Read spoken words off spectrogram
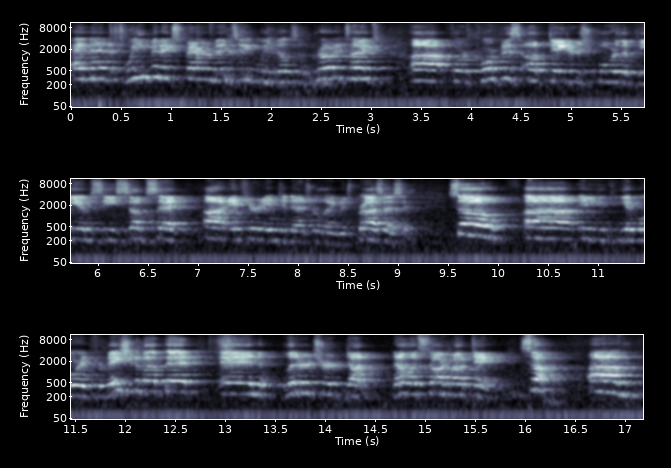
and then we've been experimenting, we built some prototypes uh, for corpus updaters for the PMC subset uh, if you're into natural language processing. So uh, you can get more information about that and literature done. Now let's talk about data. So um,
